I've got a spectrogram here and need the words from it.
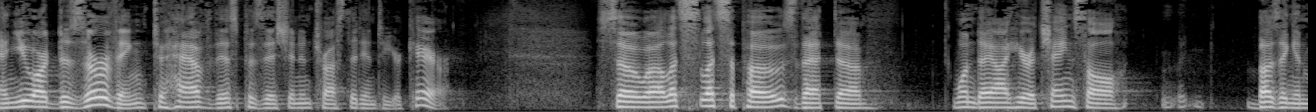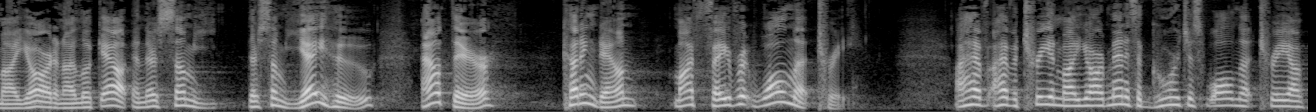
and you are deserving to have this position entrusted into your care. So uh, let's, let's suppose that uh, one day I hear a chainsaw buzzing in my yard and I look out and there's some, there's some yahoo out there cutting down my favorite walnut tree. I have, I have a tree in my yard. Man, it's a gorgeous walnut tree. I'm,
